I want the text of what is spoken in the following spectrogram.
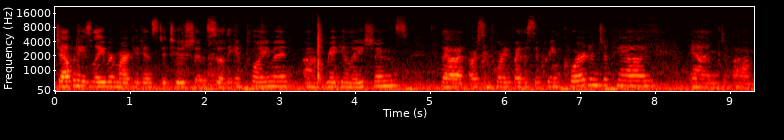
Japanese labor market institutions, so the employment um, regulations that are supported by the Supreme Court in Japan and um,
